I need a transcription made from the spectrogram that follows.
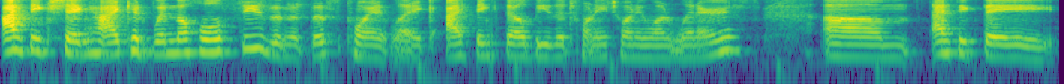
I think Shanghai could win the whole season at this point. Like, I think they'll be the 2021 winners. Um, I think they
